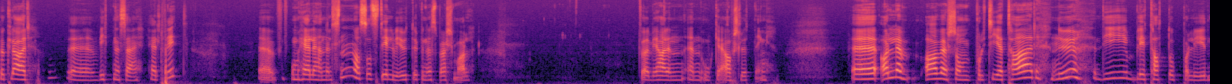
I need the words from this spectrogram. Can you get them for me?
forklarer eh, vitnet seg helt fritt eh, om hele hendelsen, og så stiller vi utdypende spørsmål før vi har en, en OK avslutning. Eh, alle avhør som politiet tar nå, de blir tatt opp på lyd.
